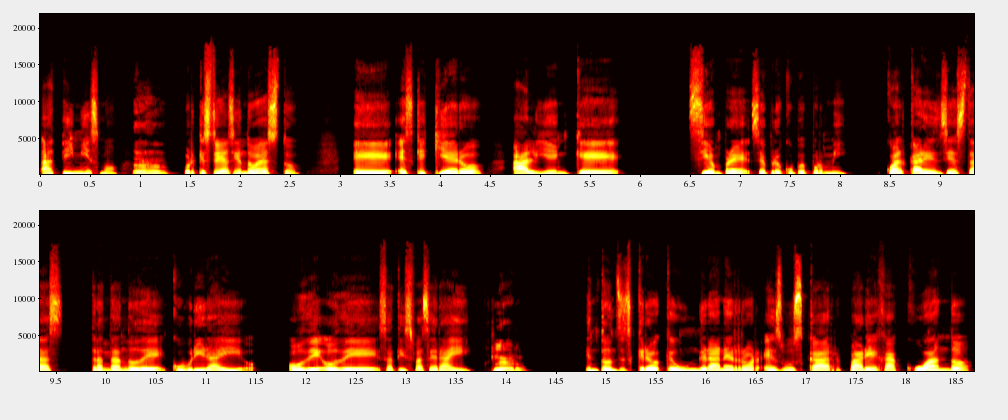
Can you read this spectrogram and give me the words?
a ti mismo. Ajá. ¿por qué estoy haciendo esto? Eh, es que quiero a alguien que siempre se preocupe por mí. ¿Cuál carencia estás tratando Ujú. de cubrir ahí o de, o de satisfacer ahí? Claro. Entonces creo que un gran error es buscar pareja cuando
